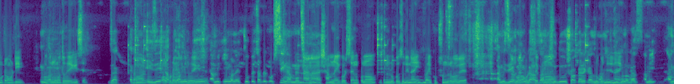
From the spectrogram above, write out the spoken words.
মোটামুটি নতুন। মতো হয়ে গেছে। যাক এখন এই যে আপনি- আমি কি আমি কি মানে চোপে চাপে করছি না আপনার না না সামনেই করছেন কোনো এখানে লুকোচুরি নাই। ভাই খুব সুন্দরভাবে আমি যে কোনো কাজ আমি শুধু সকালের কাজ আমি যে কোনো। কাজ আমি আমি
